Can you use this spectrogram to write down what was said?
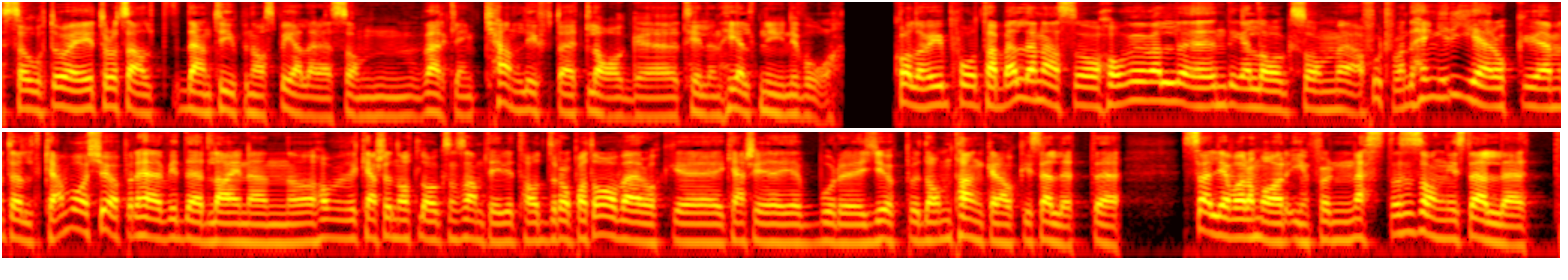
Soto är ju trots allt den typen av spelare som verkligen kan lyfta ett lag till en helt ny nivå. Kollar vi på tabellerna så har vi väl en del lag som fortfarande hänger i här och eventuellt kan vara köpare här vid deadlinen och har vi kanske något lag som samtidigt har droppat av här och kanske borde ge upp de tankarna och istället sälja vad de har inför nästa säsong istället.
